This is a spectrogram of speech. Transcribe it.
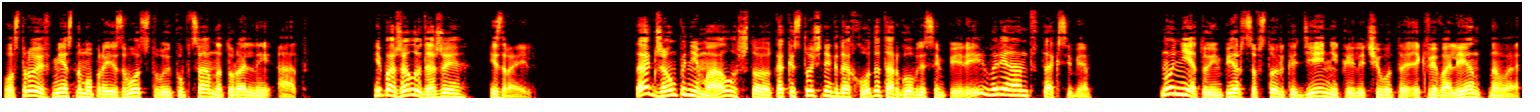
устроив местному производству и купцам натуральный ад. И, пожалуй, даже Израиль. Также он понимал, что как источник дохода торговли с империей вариант так себе. Но нет у имперцев столько денег или чего-то эквивалентного,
